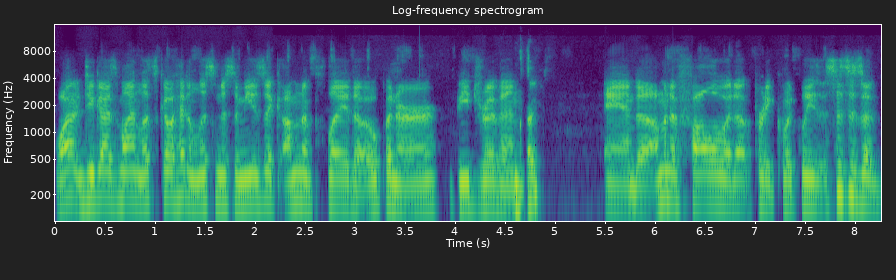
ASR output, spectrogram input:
why don't do you guys mind? Let's go ahead and listen to some music. I'm gonna play the opener, "Be Driven." Okay. and uh, I'm going to follow it up pretty quickly. Since this is a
